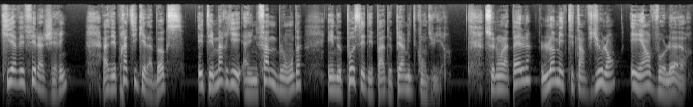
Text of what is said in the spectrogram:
qui avait fait l'Algérie, avait pratiqué la boxe, était marié à une femme blonde et ne possédait pas de permis de conduire. Selon l'appel, l'homme était un violent et un voleur.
